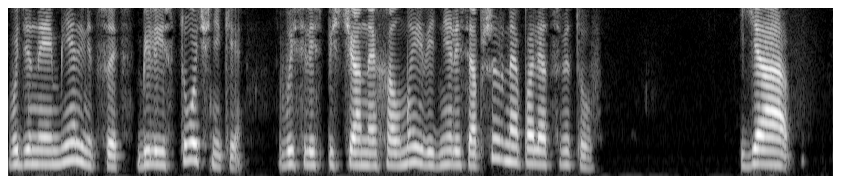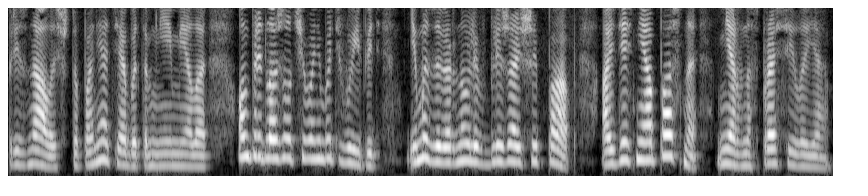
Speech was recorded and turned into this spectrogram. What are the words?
водяные мельницы, били источники, высились песчаные холмы и виднелись обширные поля цветов. Я призналась, что понятия об этом не имела. Он предложил чего-нибудь выпить, и мы завернули в ближайший паб. «А здесь не опасно?» — нервно спросила я.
